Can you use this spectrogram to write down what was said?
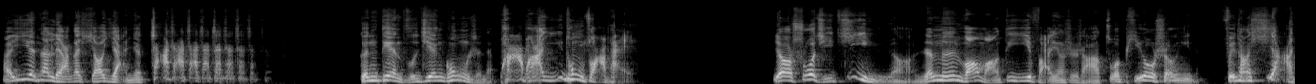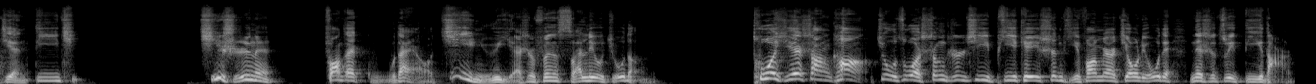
哎呀，那两个小眼睛眨眨眨眨眨眨眨眨，跟电子监控似的，啪啪一通抓拍。要说起妓女啊，人们往往第一反应是啥？做皮肉生意的，非常下贱低气。其实呢，放在古代啊，妓女也是分三六九等的。脱鞋上炕就做生殖器 PK 身体方面交流的，那是最低档的。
